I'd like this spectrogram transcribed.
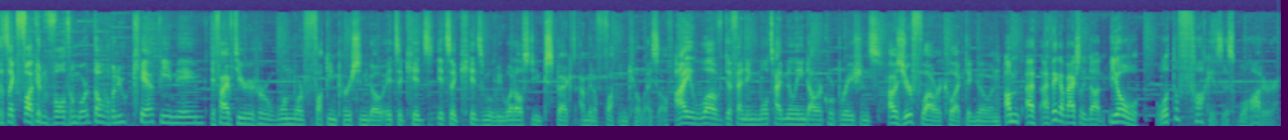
It's like fucking Voldemort, the one who can't be named. If I have to hear one more fucking person go, it's a kids, it's a kids movie. What else do you expect? I'm gonna fucking kill myself. I love defending multi-million dollar corporations. How's your flower collecting going? I'm I, I think I'm actually done. Yo, what the fuck is this water?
